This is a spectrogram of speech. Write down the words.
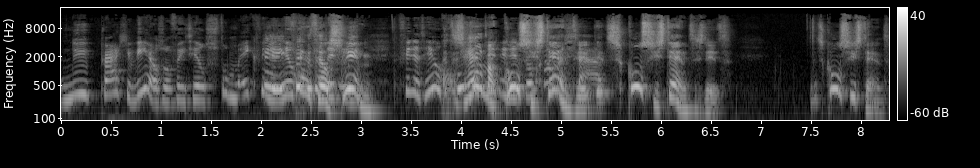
nu praat je weer alsof iets heel stom... Ik vind Nee, het ik heel vind goed het heel dat dit- slim. Ik vind het heel Het goed is helemaal dit consistent. Dit, dit is consistent, is dit. Het is consistent.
